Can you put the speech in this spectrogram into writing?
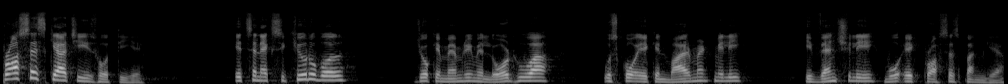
پروسیس کیا چیز ہوتی ہے؟ اٹس این ایکسیکیوربل جو کہ میموری میں لوڈ ہوا، اس کو ایک انوائرمنٹ ملی ایونچلی وہ ایک پروسیس بن گیا۔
